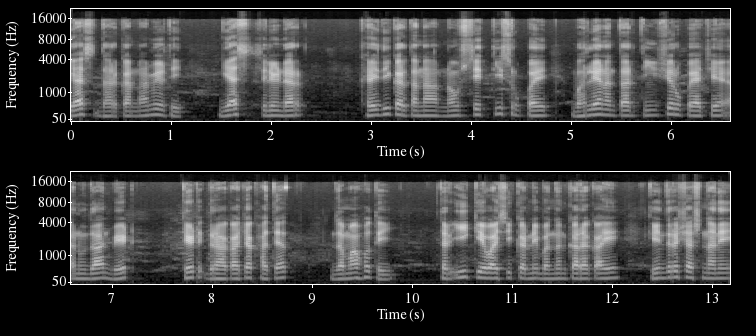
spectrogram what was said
गॅस धारकांना मिळते. गॅस सिलेंडर खरेदी करताना नऊशे तीस रुपये भरल्यानंतर तीनशे रुपयाचे अनुदान भेट थेट ग्राहकाच्या खात्यात जमा होते. तर ई के वाय सी करणे बंधनकारक आहे. केंद्र शासनाने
